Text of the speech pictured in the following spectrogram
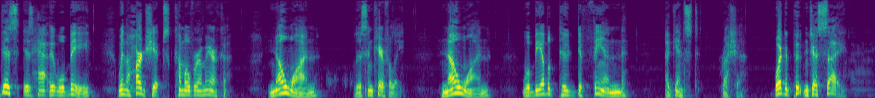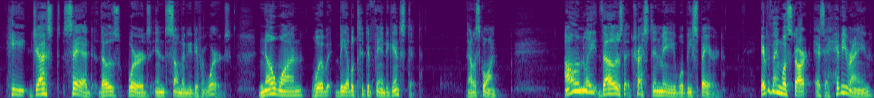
This is how it will be when the hardships come over America. No one, listen carefully, no one will be able to defend against Russia. What did Putin just say? He just said those words in so many different words. No one will be able to defend against it. Now let's go on. Only those that trust in me will be spared. Everything will start as a heavy rain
